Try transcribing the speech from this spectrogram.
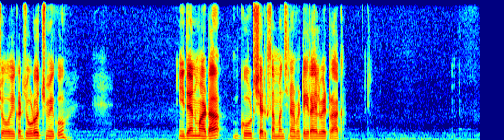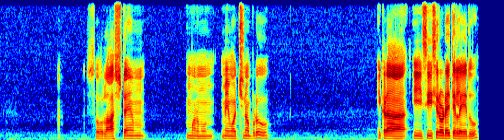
సో ఇక్కడ చూడవచ్చు మీకు. ఇదే అనమాట గూడ్ షెడ్కి సంబంధించినటువంటి railway track. So last time మనము మేము వచ్చినప్పుడు ఇక్కడ ఈ సీసీ రోడ్ అయితే లేదు.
